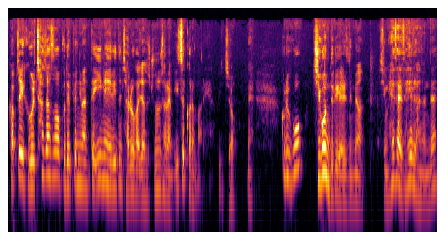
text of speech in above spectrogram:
갑자기 그걸 찾아서 부대표님한테 이메일이든 자료를 가져와서 주는 사람이 있을 거란 말이에요. 있죠. 그리고 직원들이 예를 들면 지금 회사에서 회의를 하는데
